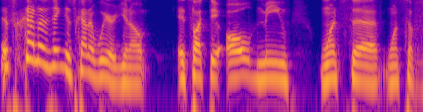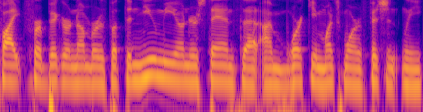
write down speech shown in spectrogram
it's kind of the thing is kind of weird. You know, it's like the old me wants to wants to fight for bigger numbers, but the new me understands that I'm working much more efficiently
